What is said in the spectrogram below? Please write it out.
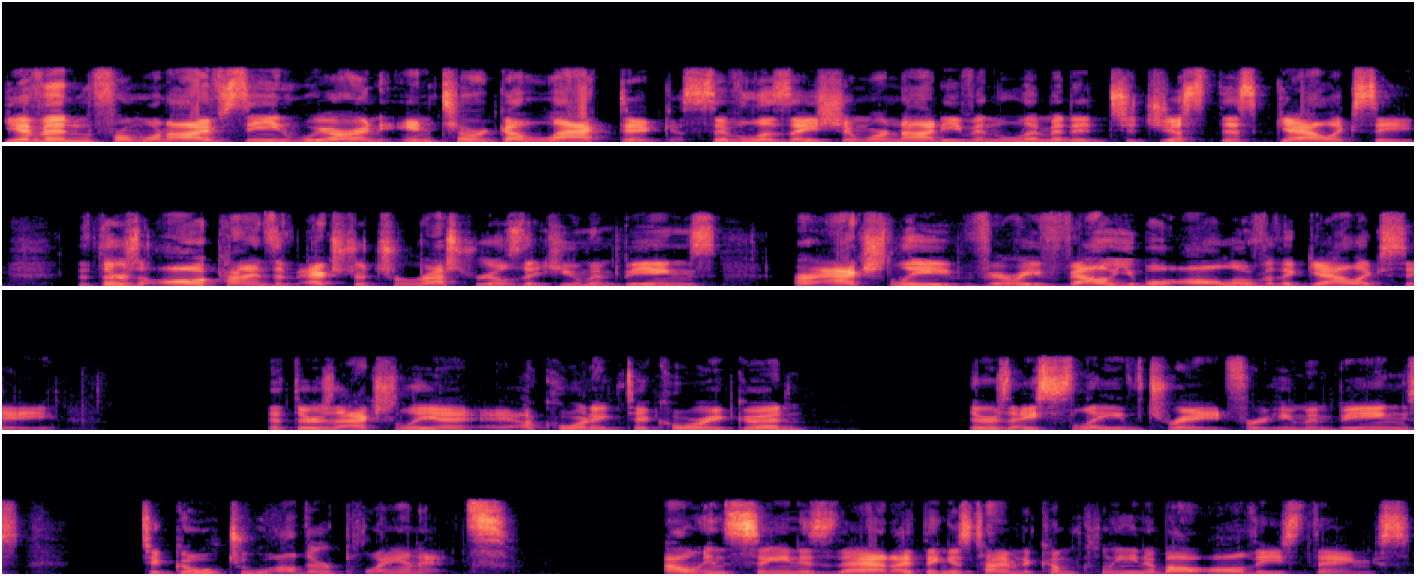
given from what I've seen, we are an intergalactic civilization. We're not even limited to just this galaxy that there's all kinds of extraterrestrials, that human beings are actually very valuable all over the galaxy. That there's actually, a, according to Corey Goode, there's a slave trade for human beings to go to other planets. How insane is that? I think it's time to come clean about all these things.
